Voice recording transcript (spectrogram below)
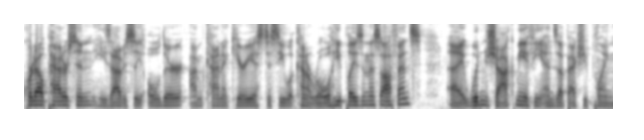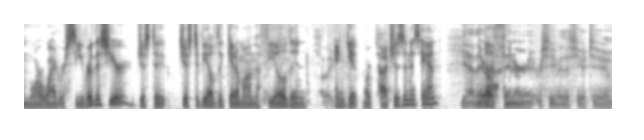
Cordarrelle Patterson, he's obviously older. I'm kind of curious to see what kind of role he plays in this offense. Uh, it wouldn't shock me if he ends up actually playing more wide receiver this year, just to just to be able to get him on the field and and get more touches in his hand. Yeah, they are uh, thinner at receiver this year too.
